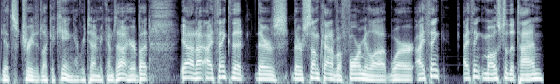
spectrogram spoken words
gets treated like a king every time he comes out here. But yeah, and I, I think that there's there's some kind of a formula where I think I think most of the time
